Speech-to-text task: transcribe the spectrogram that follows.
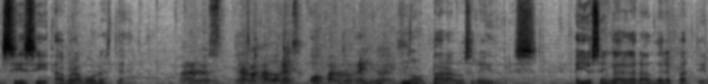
Sí, sí, habrá bono este año. ¿Para los trabajadores o para los regidores? No, para los regidores. Ellos se encargarán de repartir.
